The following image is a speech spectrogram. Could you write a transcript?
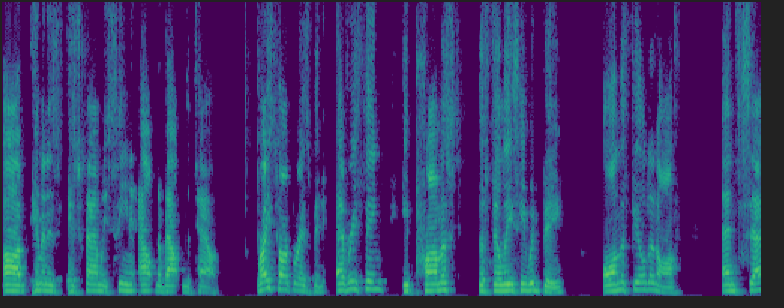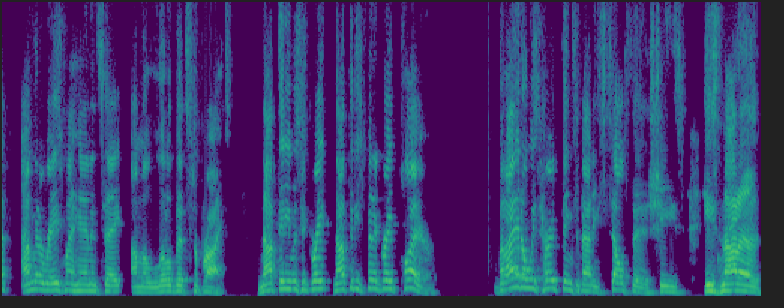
Um, him and his his family seen out and about in the town. Bryce Harper has been everything he promised the Phillies he would be on the field and off. And Seth, I'm going to raise my hand and say I'm a little bit surprised. Not that he was a great, not that he's been a great player, but I had always heard things about he's selfish. He's he's not a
